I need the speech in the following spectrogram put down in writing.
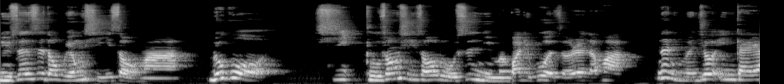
女生是都不用洗手吗？如果洗补充洗手乳是你们管理部的责任的话，那你们就应该要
